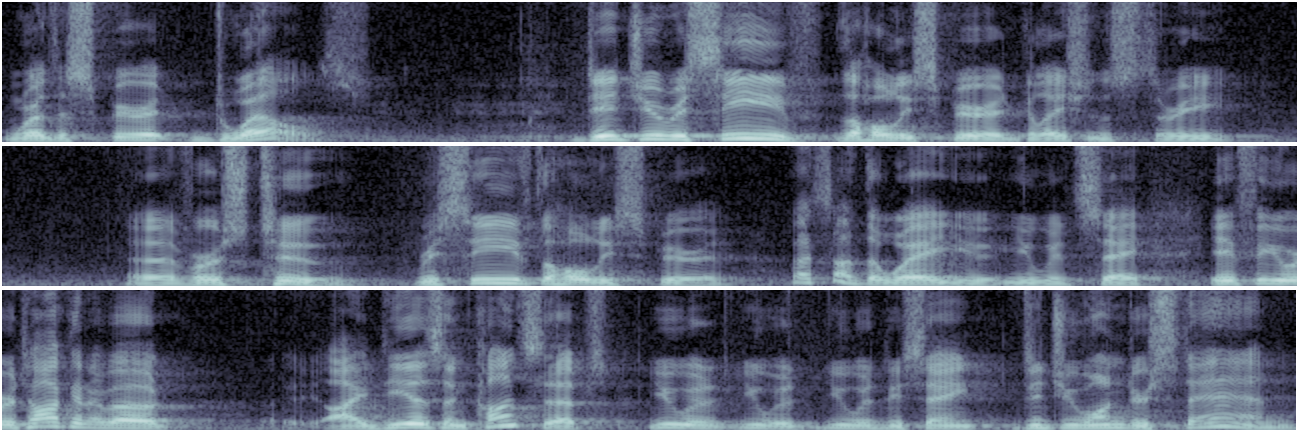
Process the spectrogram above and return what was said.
where the Spirit dwells. Did you receive the Holy Spirit? Galatians 3, uh, verse 2. Receive the Holy Spirit. That's not the way you, you would say. If you were talking about ideas and concepts, you would, you, would, you would be saying, did you understand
